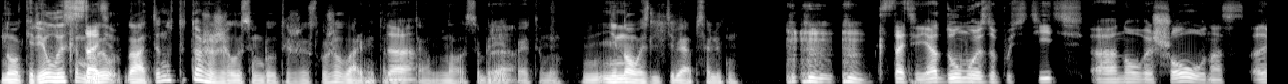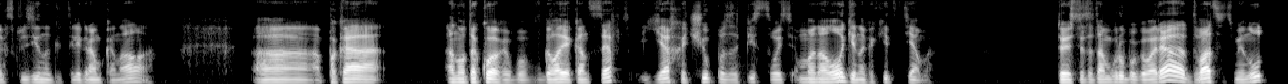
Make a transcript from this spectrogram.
Ну, Кирилл лысым Кстати, был. А, ты, ну, ты тоже же лысым был, ты же служил в армии, там, да, там на лысо бреют, да. поэтому не новость для тебя абсолютно. Кстати, я думаю запустить а, новое шоу у нас эксклюзивно для телеграм-канала. А, пока оно такое, как бы в голове концепт, я хочу позаписывать монологи на какие-то темы. То есть это там, грубо говоря, 20 минут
